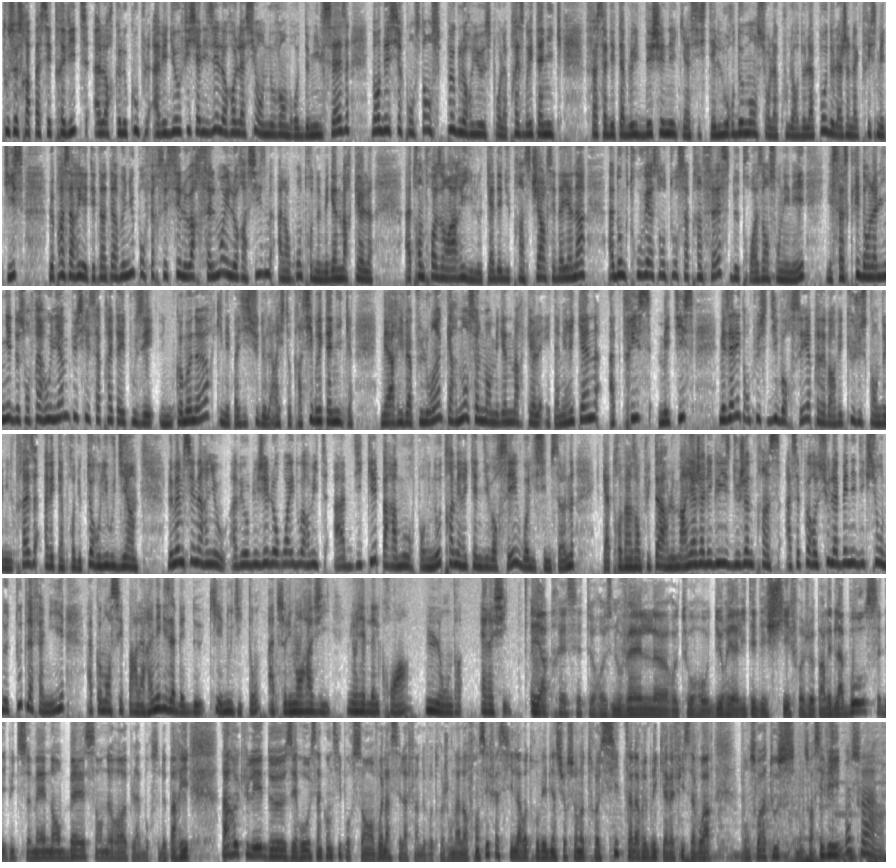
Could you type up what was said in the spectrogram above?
Tout se sera passé très vite alors que le couple avait dû officialiser leur relation en novembre 2016 dans des circonstances peu glorieuses pour la presse britannique. Face à des tabloïds déchaînés qui insistaient lourdement sur la couleur de la peau de la jeune actrice métisse, le prince Harry était intervenu pour faire cesser le harcèlement et le racisme à l'encontre de Meghan Markle. À 33 ans, Harry, le cadet du prince Charles et Diana, a donc trouvé à son tour sa princesse, de 3 ans son aîné. Il s'inscrit dans la lignée de son frère William puisqu'il s'apprête à épouser une commoner qui n'est pas issue de l'aristocratie britannique. Mais Harry va plus loin car non seulement Meghan Markle est américaine, actrice, métisse, mais elle est en plus divorcée après avoir vécu jusqu'en 2013 avec un producteur hollywoodien. Le même scénario avait obligé le roi Édouard VIII à abdiquer par amour pour une autre américaine divorcée, Wally Simpson. 80 ans plus tard, le mariage à l'église du jeune prince a cette fois reçu la bénédiction de toute la famille, à commencer par la reine Elisabeth II, qui est, nous dit-on, absolument ravie. Muriel Delcroix, Londres, RFI. Et après cette heureuse nouvelle, retour aux dures réalités des chiffres, je parlais de la bourse, début de semaine en baisse en Europe, la bourse de Paris a reculé de 0,56%. Voilà, c'est la fin de votre journal en français, facile à retrouver bien sûr sur notre site à la rubrique RFI Savoir. Bonsoir à tous, bonsoir Sylvie. Bonsoir.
